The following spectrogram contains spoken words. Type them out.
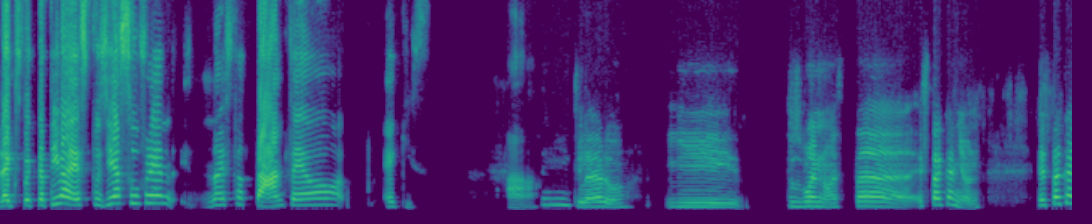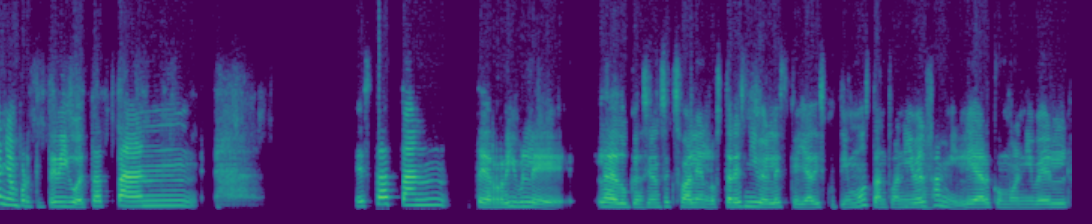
la expectativa es, pues ya sufren, no está tan feo X. Ah. Sí, claro. Y pues bueno, está, está cañón. Está cañón porque te digo, está tan está tan terrible la educación sexual en los tres niveles que ya discutimos, tanto a nivel familiar como a nivel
